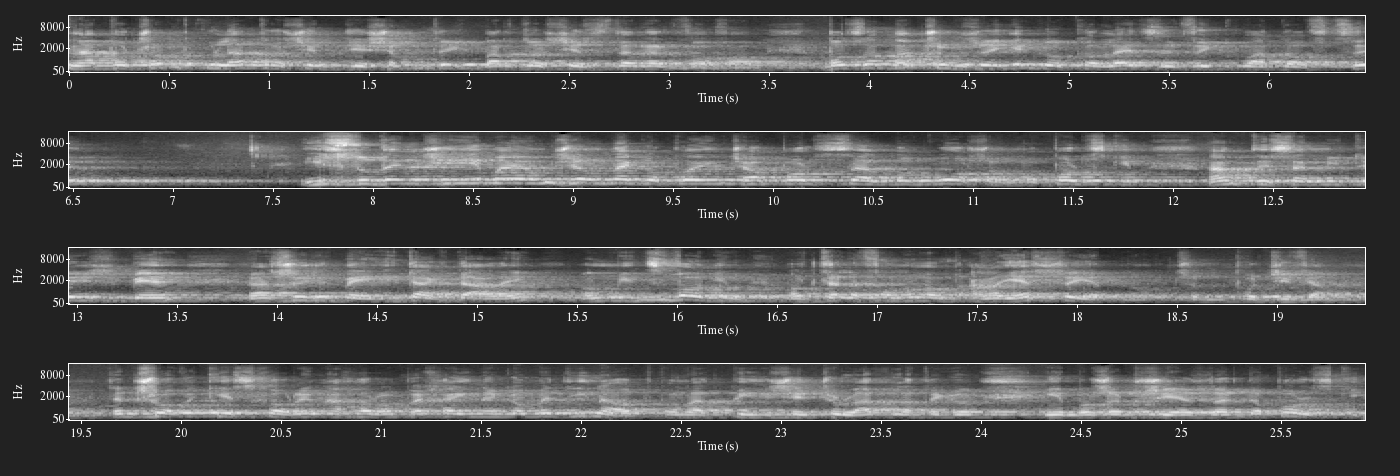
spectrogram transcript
na początku lat 80. bardzo się zdenerwował, bo zobaczył, że jego koledzy wykładowcy i studenci nie mają zielonego pojęcia o Polsce albo głoszą o polskim antysemityzmie, rasizmie i tak dalej. On mi dzwonił, on telefonował, a jeszcze jedno, czym podziwiam. Ten człowiek jest chory na chorobę Hajnego Medina od ponad 50 lat, dlatego nie może przyjeżdżać do Polski.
